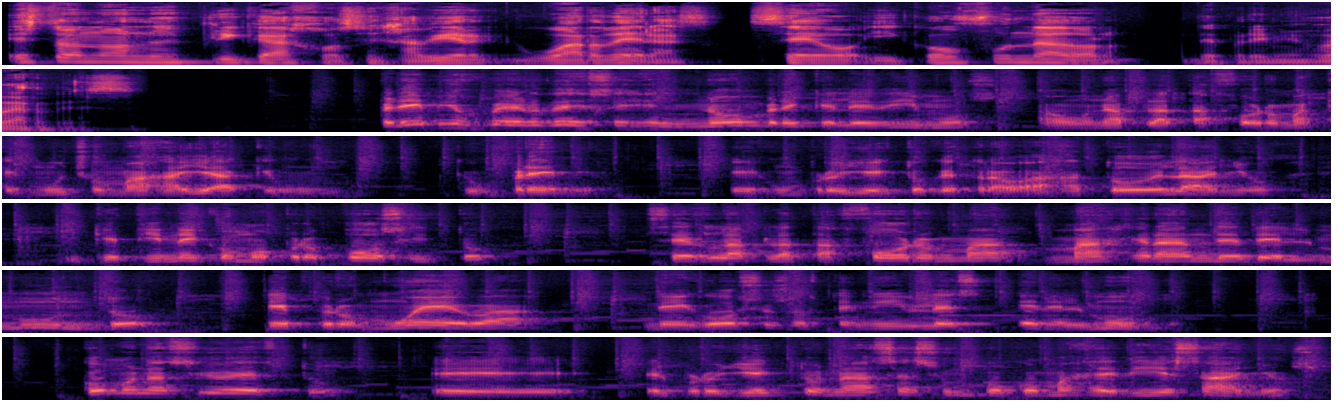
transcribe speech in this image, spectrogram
Esto nos lo explica José Javier Guarderas, CEO y cofundador de Premios Verdes. Premios Verdes es el nombre que le dimos a una plataforma que es mucho más allá que un, que un premio. Es un proyecto que trabaja todo el año y que tiene como propósito ser la plataforma más grande del mundo que promueva negocios sostenibles en el mundo. ¿Cómo nació esto? Eh, el proyecto nace hace un poco más de 10 años,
